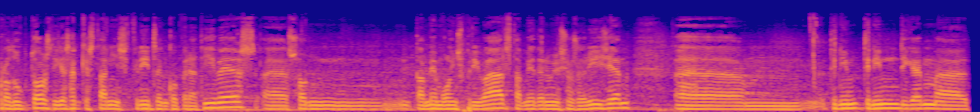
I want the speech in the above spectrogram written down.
productors, diguéssim, que estan inscrits en cooperatives, eh, són també molins privats, també denominacions d'origen, eh, tenim, tenim, diguem, eh,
